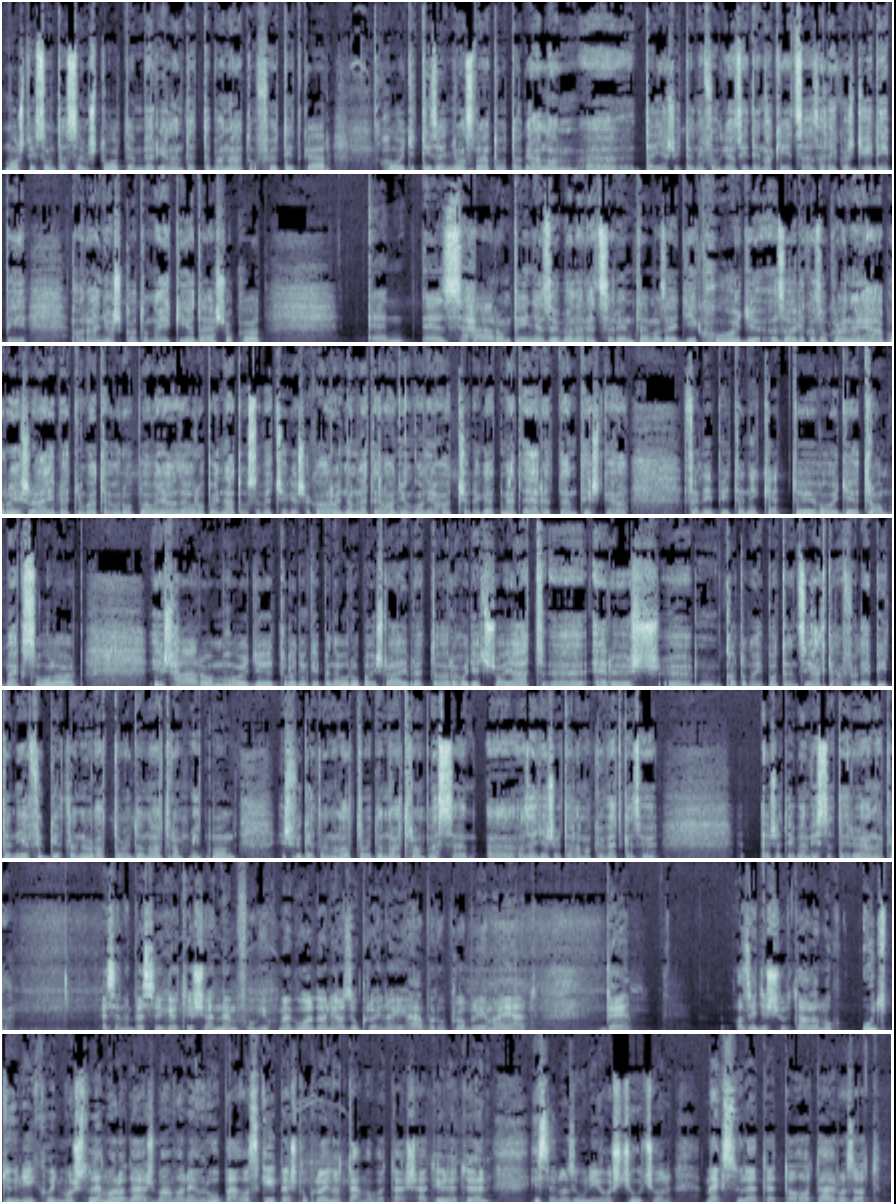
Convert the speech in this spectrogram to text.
Most viszont azt hiszem Stoltenberg jelentette be a NATO főtitkár, hogy 18 NATO tagállam teljesíteni fogja az idén a 2%-os GDP arányos katonai kiadásokat. En, ez három tényezőből ered szerintem. Az egyik, hogy zajlik az ukrajnai háború, és ráébredt Nyugat-Európa, vagy az európai NATO szövetségesek arra, hogy nem lehet elhanyagolni a hadsereget, mert elrettentést kell felépíteni. Kettő, hogy Trump megszólalt, és három, hogy tulajdonképpen Európa is ráébredt arra, hogy egy saját erős katonai potenciált kell felépítenie, függetlenül attól, hogy Donald Trump mit mond, és függetlenül attól, hogy Donald Trump lesz az Egyesült Államok következő esetében visszatérő elnöke. Ezen a beszélgetésen nem fogjuk megoldani az ukrajnai háború problémáját, de az Egyesült Államok úgy tűnik, hogy most lemaradásban van Európához képest Ukrajna támogatását illetően, hiszen az uniós csúcson megszületett a határozat,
